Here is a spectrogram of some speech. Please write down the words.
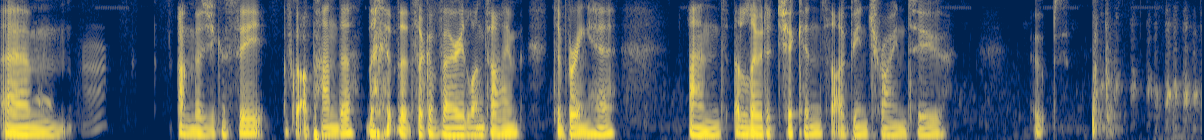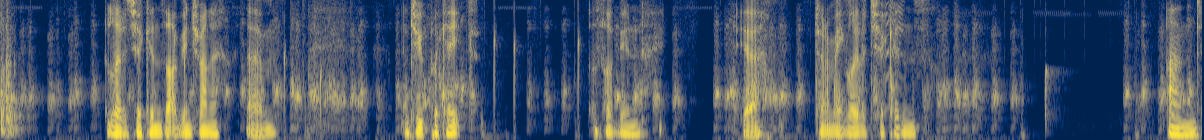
Um, and as you can see, I've got a panda that took a very long time to bring here, and a load of chickens that I've been trying to. Oops. A load of chickens that I've been trying to um, duplicate. So I've been, yeah, trying to make a load of chickens. And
